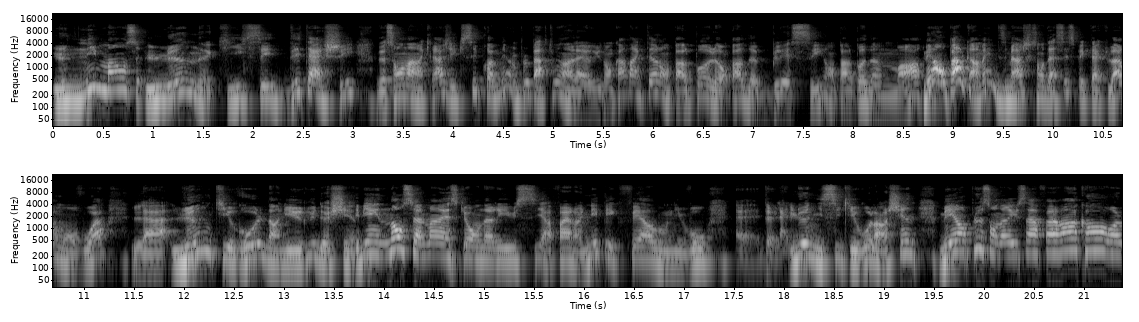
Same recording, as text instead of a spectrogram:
une immense lune qui s'est détachée de son ancrage et qui s'est promenée un peu partout dans la rue. Donc en tant que tel, on parle pas, on parle de blessés, on parle pas de morts, mais on parle quand même d'images qui sont assez spectaculaires où on voit la lune qui roule dans les rues de Chine. Eh bien, non seulement est-ce qu'on a réussi à faire un epic fail au niveau euh, de la lune ici qui roule en Chine, mais en plus on a réussi à faire encore un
